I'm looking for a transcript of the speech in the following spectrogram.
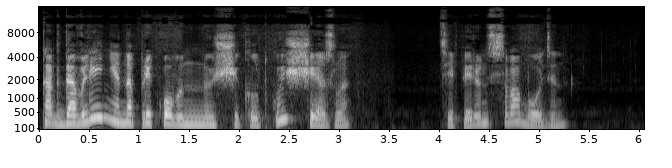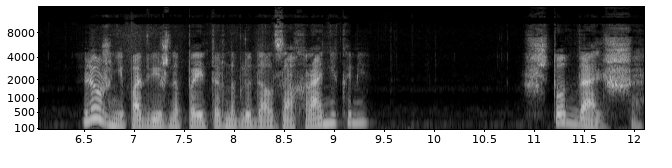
как давление на прикованную щиколотку исчезло. Теперь он свободен. Лежа неподвижно, Пейтер наблюдал за охранниками. Что дальше?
